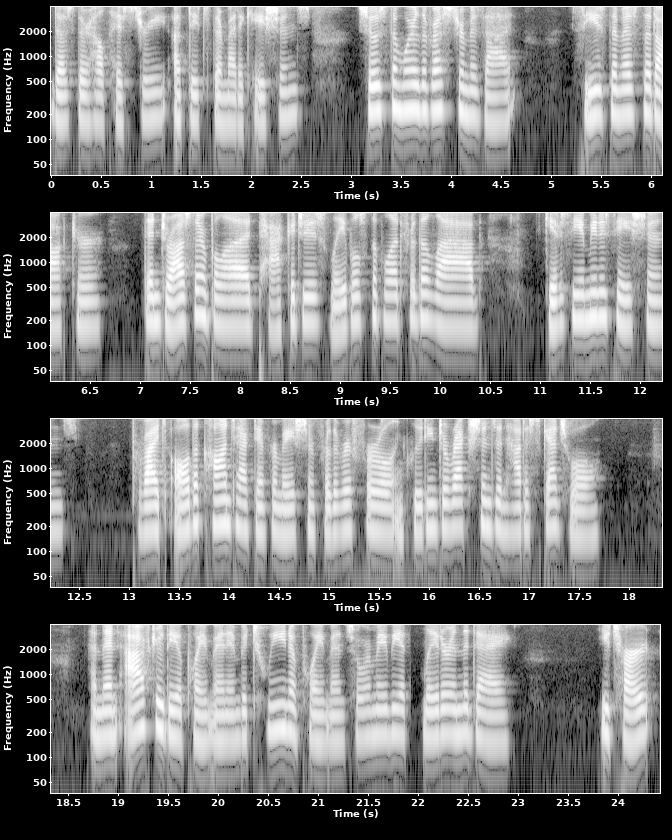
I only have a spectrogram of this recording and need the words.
does their health history, updates their medications, shows them where the restroom is at, sees them as the doctor, then draws their blood, packages, labels the blood for the lab, gives the immunizations, provides all the contact information for the referral, including directions and how to schedule. And then after the appointment, in between appointments, or maybe later in the day, you chart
